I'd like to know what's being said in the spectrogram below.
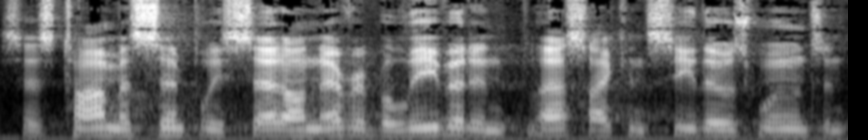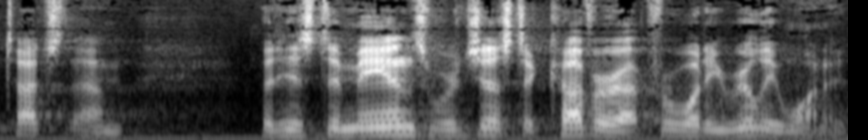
It says Thomas simply said, I'll never believe it unless I can see those wounds and touch them. But his demands were just a cover up for what he really wanted.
